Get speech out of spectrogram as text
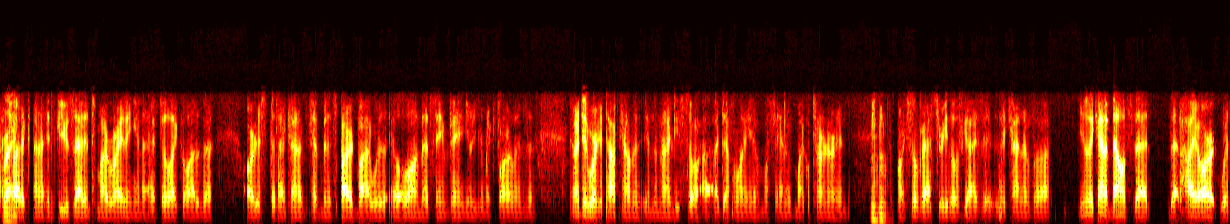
I right. try to kind of infuse that into my writing, and I feel like a lot of the artists that I kind of have been inspired by were along that same vein. You know, your McFarlanes, and you know, I did work at Top Cow in, in the '90s, so I, I definitely am a fan of Michael Turner and mm-hmm. Marc Silvestri. Those guys, they, they kind of, uh, you know, they kind of balance that that high art with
